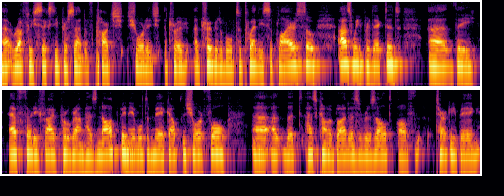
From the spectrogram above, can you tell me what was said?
Uh, roughly 60% of parts shortage attributable to 20 suppliers. So as we predicted, uh, the F-35 program has not been able to make up the shortfall uh, uh, that has come about as a result of Turkey being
